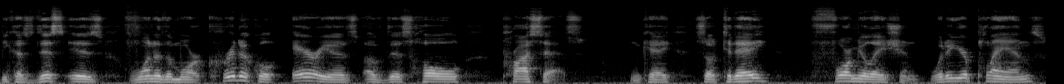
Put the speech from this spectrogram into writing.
because this is one of the more critical areas of this whole process. Okay? So today, formulation. What are your plans?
